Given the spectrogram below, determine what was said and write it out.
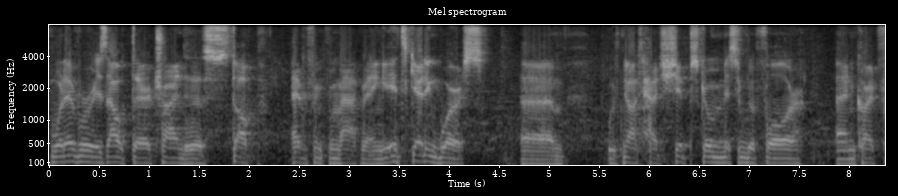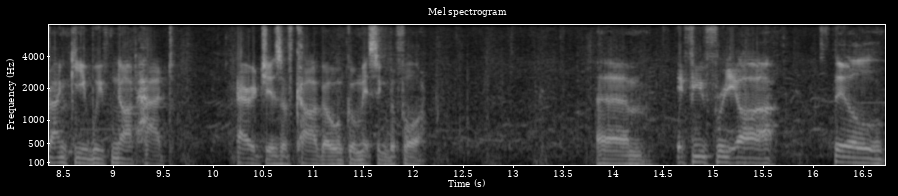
whatever is out there trying to stop everything from happening, it's getting worse. Um, we've not had ships go missing before, and quite frankly, we've not had carriages of cargo go missing before. Um, if you three are still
